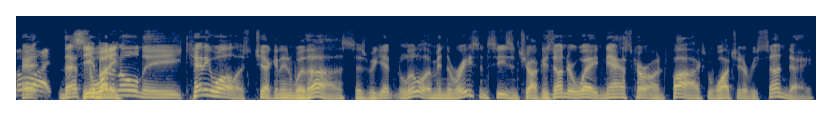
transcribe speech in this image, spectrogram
Bye Hey, that's See the you, one buddy. and only Kenny Wallace checking in with us as we get a little. I mean, the racing season, Chuck, is underway. NASCAR on Fox. We watch it every Sunday.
